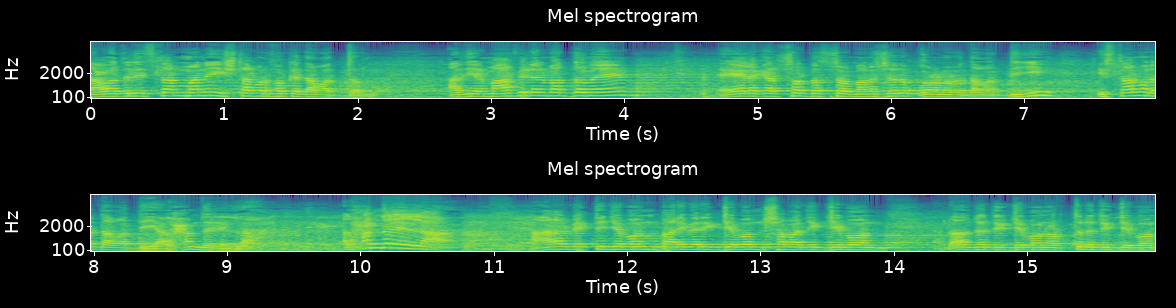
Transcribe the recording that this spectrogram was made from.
দাওয়াতুল ইসলাম মানে ইসলামের পক্ষে দাওয়াত দল। আজকের মাহফিলের মাধ্যমে এই এলাকার সর্বস্ব মানুষের করোনার দাওয়াত দিই ইসলামের দাওয়াত দিই আলহামদুলিল্লাহ। আলহামদুলিল্লাহ। আর ব্যক্তি জীবন, পারিবারিক জীবন, সামাজিক জীবন, রাজনৈতিক জীবন, অর্থনৈতিক জীবন,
